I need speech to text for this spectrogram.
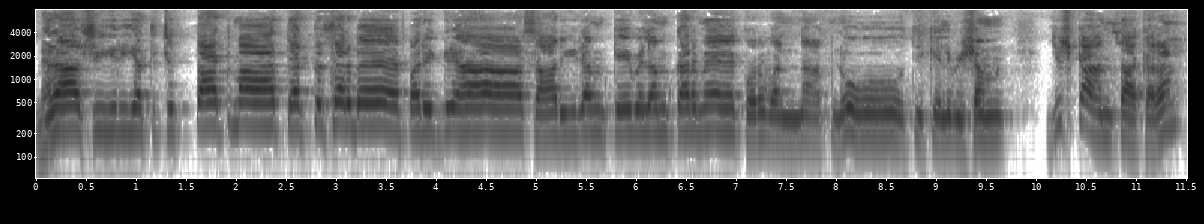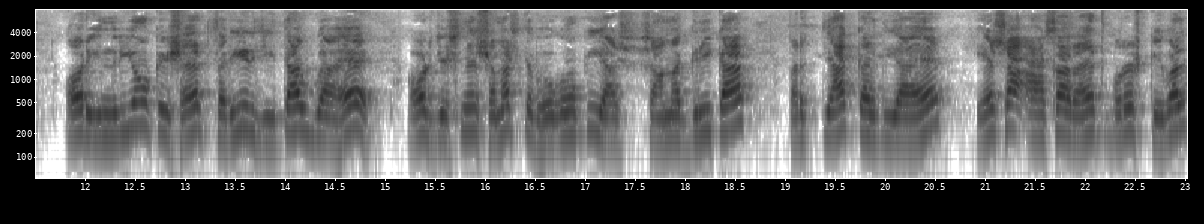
निराशीर्यत चित्तात्मा त्यक्त सर्व परिग्रह शारीरम केवलम कर्म कुरन्नापनोति किल विषम। जिसका अंताकरण और इंद्रियों के सहित शरीर जीता हुआ है और जिसने समस्त भोगों की सामग्री का परित्याग कर दिया है, ऐसा आशा रहित पुरुष केवल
